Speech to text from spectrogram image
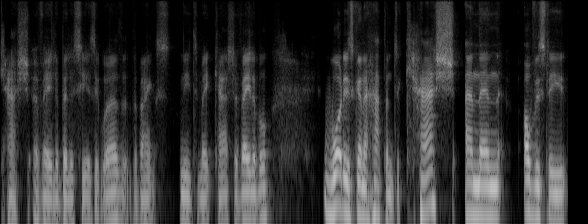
cash availability, as it were, that the banks need to make cash available what is going to happen to cash? And then obviously,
